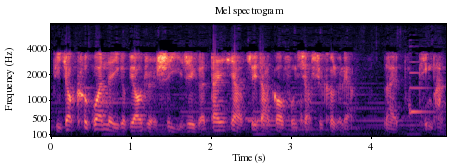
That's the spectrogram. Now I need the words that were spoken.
比较客观的一个标准，是以这个单向最大高峰小时客流量来评判。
